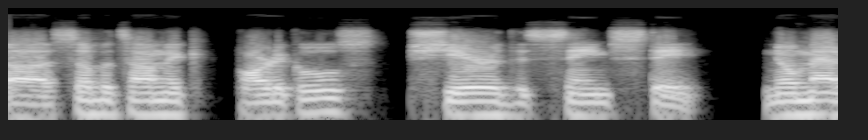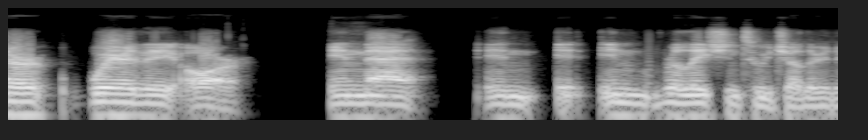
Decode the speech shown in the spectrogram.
uh, subatomic particles share the same state, no matter where they are in that in in- relation to each other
